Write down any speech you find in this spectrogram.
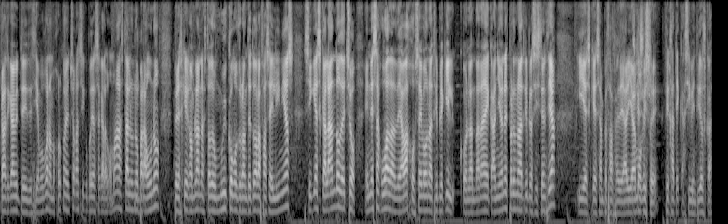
prácticamente decíamos, bueno, a lo mejor con el Chogan sí que podía sacar algo más, tal, uno para uno. Pero es que Gunplan ha estado muy cómodo durante toda la fase de líneas. Sigue escalando. De hecho, en esa jugada de abajo se iba una triple kill con la andana de cañones, perdón, una triple asistencia. Y es que se ha empezado a fedear. Ya Es hemos visto, eso. eh, fíjate, casi 22k.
